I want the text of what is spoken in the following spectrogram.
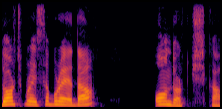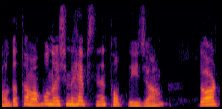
4 buraysa buraya da 14 kişi kaldı. Tamam bunları şimdi hepsini toplayacağım. 4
